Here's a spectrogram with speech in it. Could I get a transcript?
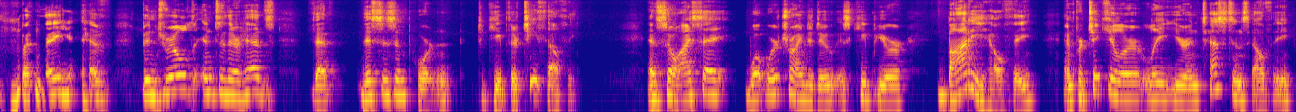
but they have been drilled into their heads that this is important to keep their teeth healthy. And so I say, what we're trying to do is keep your body healthy and particularly your intestines healthy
